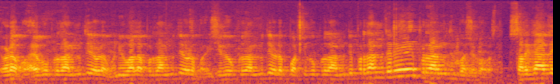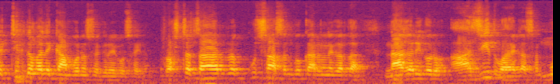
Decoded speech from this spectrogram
एउटा भएको प्रधानमन्त्री एउटा हुनेवाला प्रधानमन्त्री एउटा भइसकेको प्रधानमन्त्री एउटा पछिको प्रधानमन्त्री प्रधानमन्त्री नै प्रधानमन्त्री बसेको अवस्था। सरकारले ठिक ढङ्गले काम गर्न सकिरहेको छैन। भ्रष्टाचार र कुशासनको कारणले गर्दा नागरिकहरू आजित भएका छन्। म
